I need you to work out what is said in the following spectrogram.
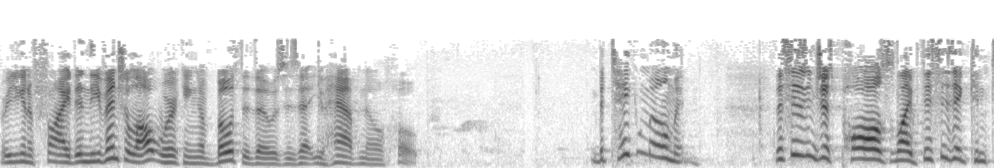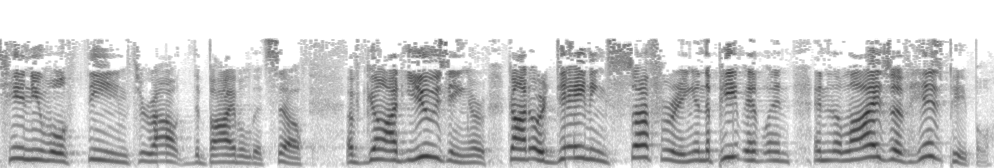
Or are you going to fight? And the eventual outworking of both of those is that you have no hope. But take a moment this isn't just Paul's life. This is a continual theme throughout the Bible itself of God using or God ordaining suffering in the people in, in the lives of His people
